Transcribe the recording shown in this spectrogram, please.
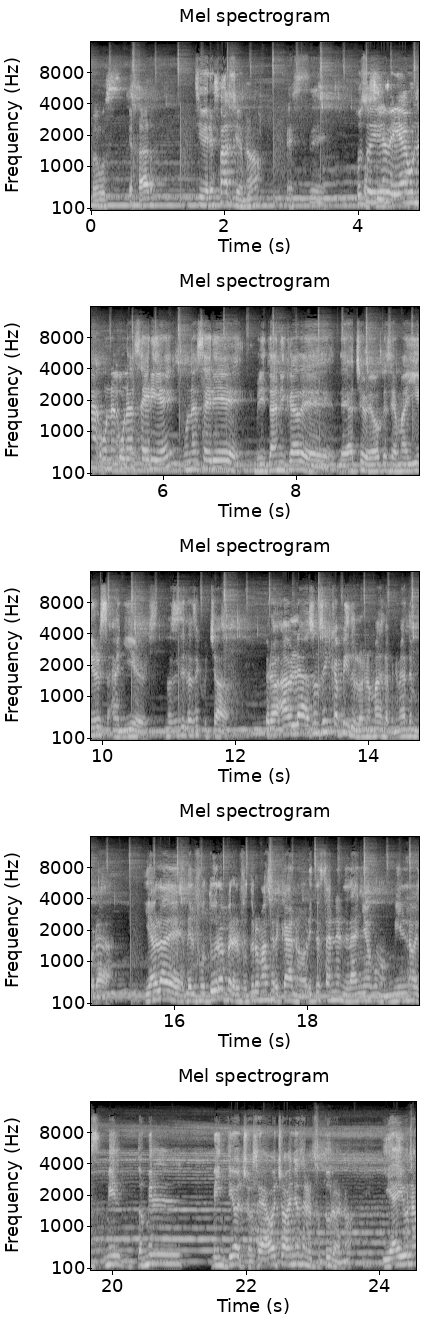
podemos viajar. Ciberespacio, ¿no? Este, Justo hoy día veía una, una, una, serie, una serie británica de, de, HBO que se llama Years and Years. No sé si la has escuchado. Pero habla, son seis capítulos nomás, la primera temporada. Y habla de, del futuro, pero el futuro más cercano. Ahorita están en el año como mil, mil, 2028, o sea, ocho años en el futuro, ¿no? Y hay una,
